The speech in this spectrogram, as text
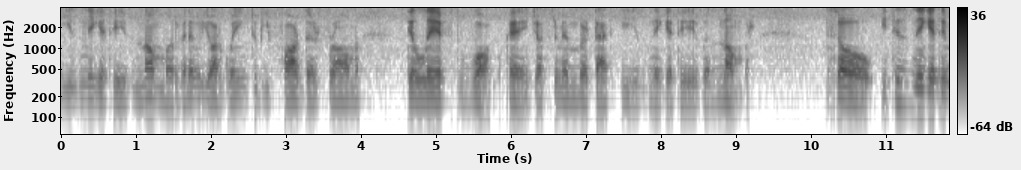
is negative number whenever you are going to be farther from the left wall. Okay, just remember that is negative number. So it is negative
